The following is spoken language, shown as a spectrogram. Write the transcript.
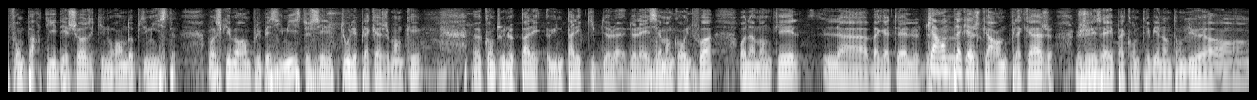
font partie des choses qui nous rendent optimistes. Moi, ce qui me rend plus pessimiste, c'est tous les plaquages manqués. Euh, contre une pâle, une pâle équipe de la, de la, SM, encore une fois, on a manqué la bagatelle de 40 plaquages. 40 plaquages. Je ne les avais pas comptés, bien entendu, en,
